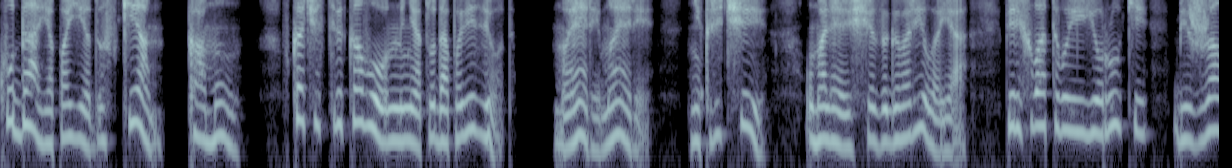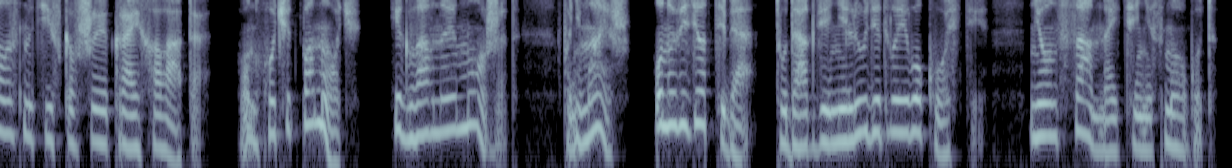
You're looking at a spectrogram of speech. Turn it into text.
Куда я поеду, с кем, кому? В качестве кого он меня туда повезет? Мэри, Мэри, «Не кричи!» — умоляюще заговорила я, перехватывая ее руки, безжалостно тискавшие край халата. «Он хочет помочь. И, главное, может. Понимаешь, он увезет тебя туда, где не люди твоего кости. Ни он сам найти не смогут.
